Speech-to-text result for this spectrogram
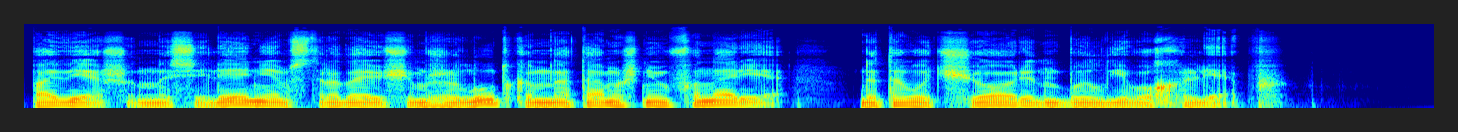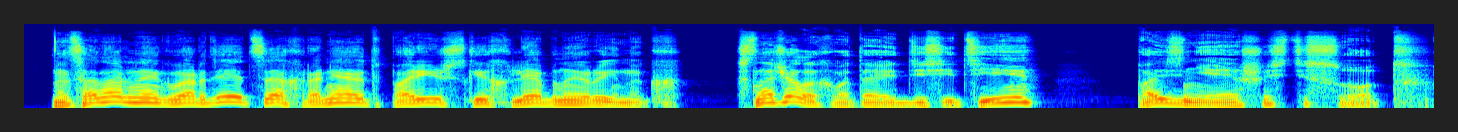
повешен населением, страдающим желудком на тамошнем фонаре, до того черен был его хлеб. Национальные гвардейцы охраняют парижский хлебный рынок. Сначала хватает десяти, позднее шестисот.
